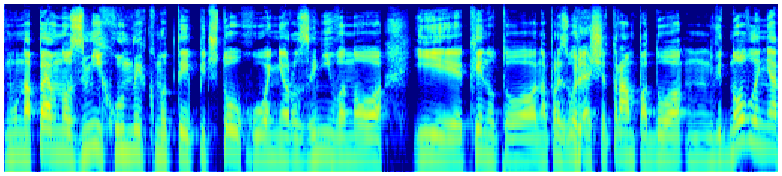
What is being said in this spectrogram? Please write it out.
ну напевно, зміг уникнути підштовхування розгніваного і кинутого на призволяще Трампа до відновлення,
